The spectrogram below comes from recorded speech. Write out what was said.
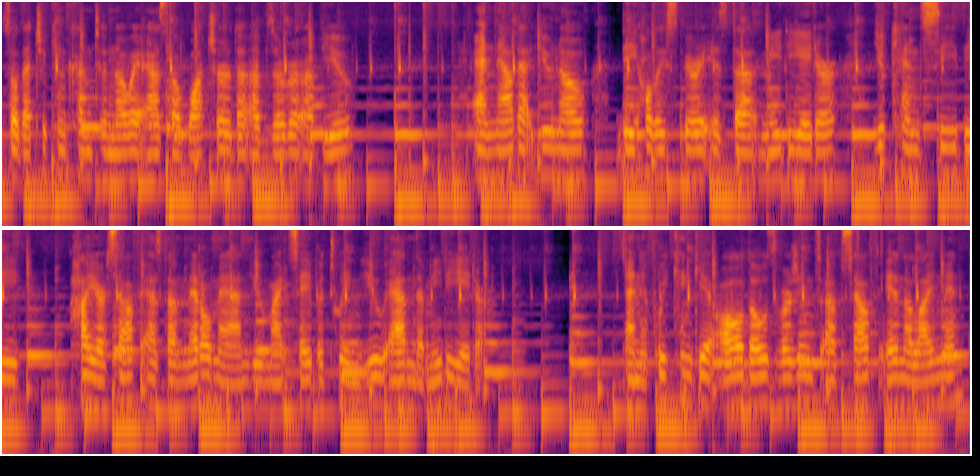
so that you can come to know it as the watcher, the observer of you. And now that you know the Holy Spirit is the mediator, you can see the higher self as the middleman, you might say, between you and the mediator. And if we can get all those versions of self in alignment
